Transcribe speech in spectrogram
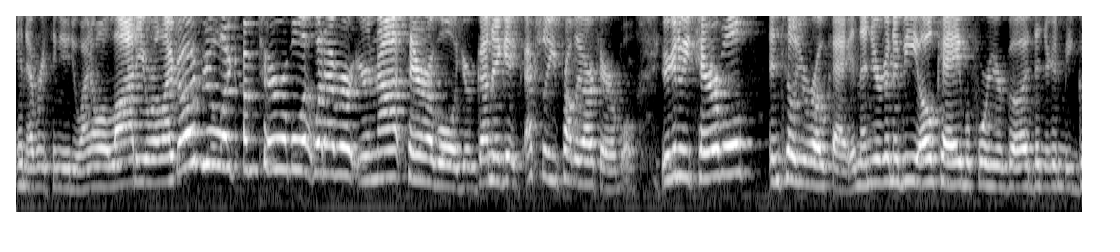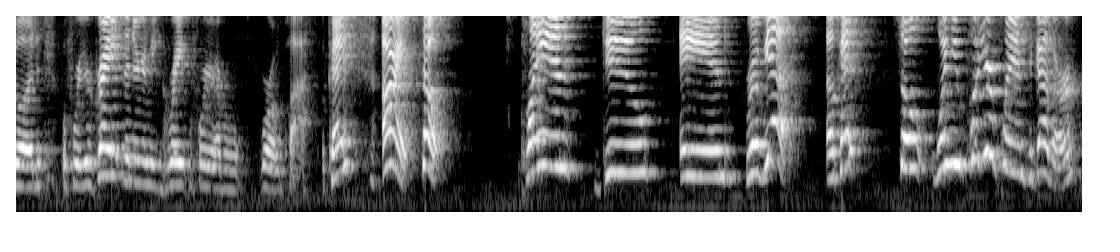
in everything you do. I know a lot of you are like, oh, I feel like I'm terrible at whatever. You're not terrible. You're going to get, actually, you probably are terrible. You're going to be terrible until you're okay. And then you're going to be okay before you're good. Then you're going to be good before you're great. Then you're going to be great before you're ever world class. Okay? All right, so plan, do, and review. Okay? So when you put your plan together,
